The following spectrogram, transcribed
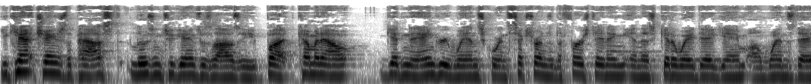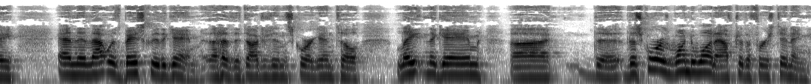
you can't change the past. Losing two games was lousy, but coming out, getting an angry win, scoring six runs in the first inning in this getaway day game on Wednesday. And then that was basically the game. Uh, the Dodgers didn't score again until late in the game. Uh, the the score is one to one after the first inning.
